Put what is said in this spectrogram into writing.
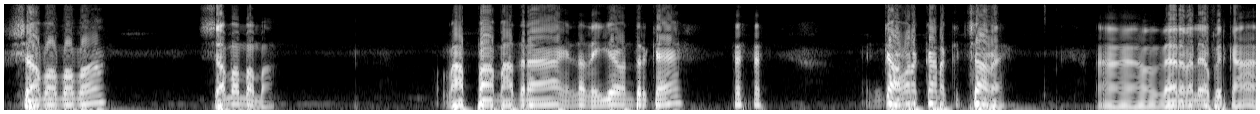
ஷாமா மாமா? ஷாமா மாமா. வாப்பா மாதரா என்ன நெய்ய வந்திருக்க? எங்கே அவனுக்கான கிச்சாவன் அவன் வேறு வேலையாக போயிருக்கான்.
